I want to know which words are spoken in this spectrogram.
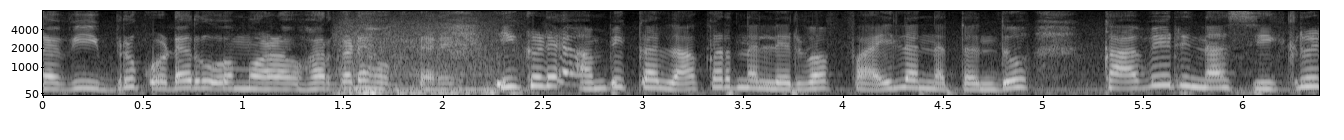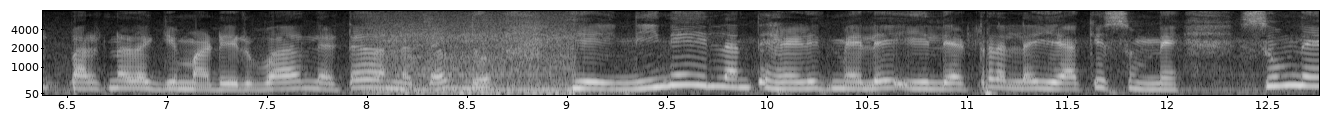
ರವಿ ಇಬ್ಬರು ಕೂಡ ರೂಮ್ ಹೊರಗಡೆ ಹೋಗ್ತಾರೆ. ಈ ಕಡೆ ಅಂಬಿಕಾ ಲಾಕರ್ನಲ್ಲಿರುವ ಫೈಲನ್ನು ತಂದು ಕಾವೇರಿನ ಸೀಕ್ರೆಟ್ ಪಾರ್ಟ್ನರಾಗಿ ಮಾಡಿರುವ ಲೆಟರನ್ನು ತೆಗೆದು ಏ, ನೀನೇ ಇಲ್ಲ ಅಂತ ಹೇಳಿದ ಮೇಲೆ ಈ ಲೆಟ್ರೆಲ್ಲ ಯಾಕೆ ಸುಮ್ಮನೆ ಸುಮ್ಮನೆ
